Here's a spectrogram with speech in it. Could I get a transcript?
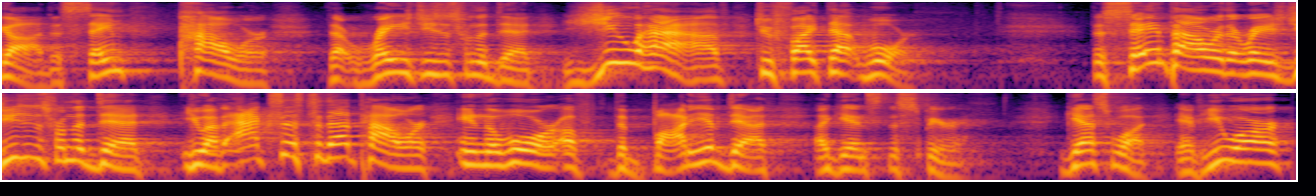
God, the same power that raised Jesus from the dead, you have to fight that war. The same power that raised Jesus from the dead, you have access to that power in the war of the body of death against the spirit. Guess what? If you are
